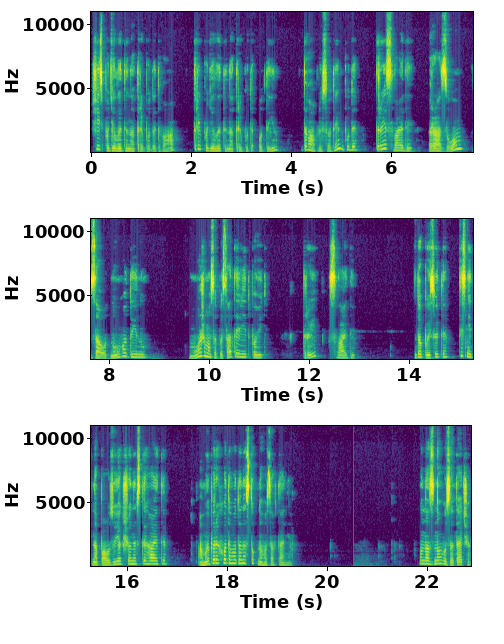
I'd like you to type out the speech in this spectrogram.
6 поділити на 3 буде 2, 3 поділити на 3 буде 1, 2 плюс 1 буде 3 слайди разом за 1 годину. Можемо записати відповідь. 3 слайди. Дописуйте, тисніть на паузу, якщо не встигаєте. А ми переходимо до наступного завдання. У нас знову задача.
